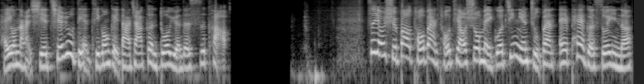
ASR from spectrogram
还有哪些切入点，提供给大家更多元的思考。自由时报头版头条说，美国今年主办 APEC，所以呢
